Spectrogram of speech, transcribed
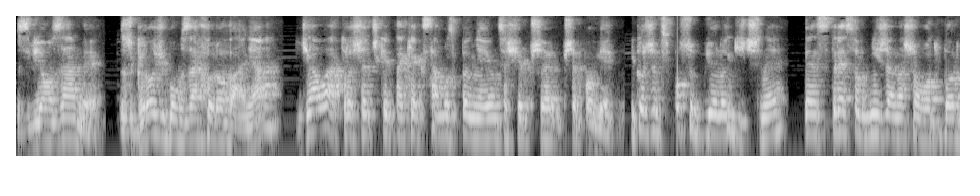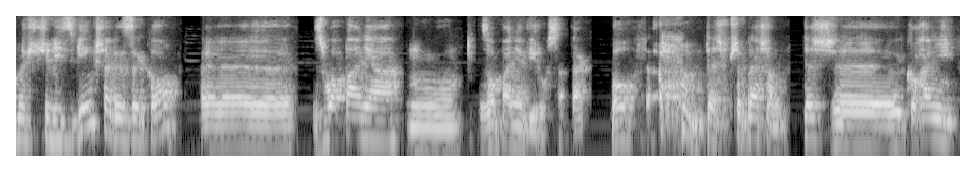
związany z groźbą zachorowania działa troszeczkę tak jak samospełniająca się prze, przepowiednia. Tylko, że w sposób biologiczny ten stres obniża naszą odporność, czyli zwiększa ryzyko e, złapania, mm, złapania wirusa, tak? Bo też, przepraszam, też, e, kochani,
